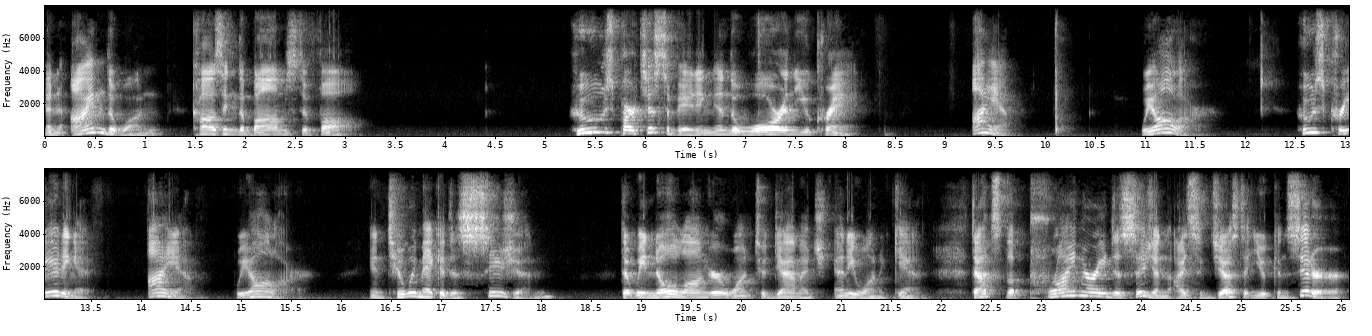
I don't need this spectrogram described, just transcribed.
and I'm the one causing the bombs to fall. Who's participating in the war in Ukraine? I am. We all are. Who's creating it? I am. We all are. Until we make a decision that we no longer want to damage anyone again. That's the primary decision I suggest that you consider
